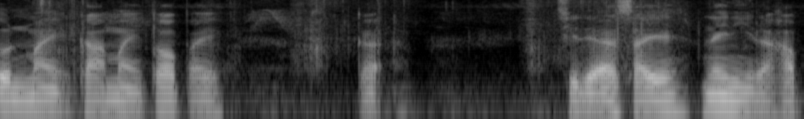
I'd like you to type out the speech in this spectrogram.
ต้นไม้กาไม้ต่อไปก็สิได้อาศัยในนี่แหละครับ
